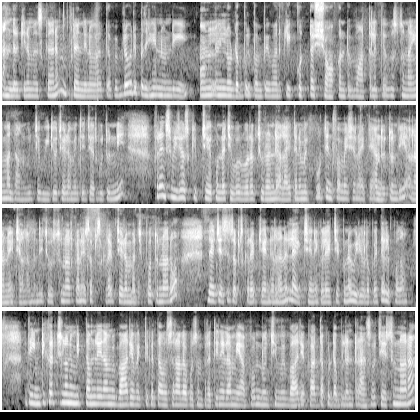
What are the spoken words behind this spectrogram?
అందరికీ నమస్కారం. ఇప్పుడు అందిన వార్త ఫిబ్రవరి పదిహేను నుండి ఆన్లైన్లో డబ్బులు పంపే వారికి కొత్త షాక్ అంటూ వార్తలు అయితే వస్తున్నాయి. మరి దాని గురించి వీడియో చేయడం అయితే జరుగుతుంది. ఫ్రెండ్స్ వీడియో స్కిప్ చేయకుండా చివరి వరకు చూడండి. అలా అయితేనే మీకు పూర్తి ఇన్ఫర్మేషన్ అయితే అందుతుంది. అలానే చాలామంది చూస్తున్నారు కానీ సబ్స్క్రైబ్ చేయడం మర్చిపోతున్నారు. దయచేసి సబ్స్క్రైబ్ చేయండి. అలానే లైక్ చేయండి. ఇక లైక్ చేయకుండా వీడియోలోకి అయితే వెళ్ళిపోదాం. అయితే ఇంటి ఖర్చుల నిమిత్తం లేదా మీ భార్య వ్యక్తిగత అవసరాల కోసం ప్రతి నెల మీ అకౌంట్ నుంచి మీ భార్య ఖాతాకు డబ్బులను ట్రాన్స్ఫర్ చేస్తున్నారా?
